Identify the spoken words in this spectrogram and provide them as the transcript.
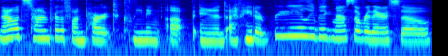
Now it's time for the fun part, cleaning up. And I made a really big mess over there, so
